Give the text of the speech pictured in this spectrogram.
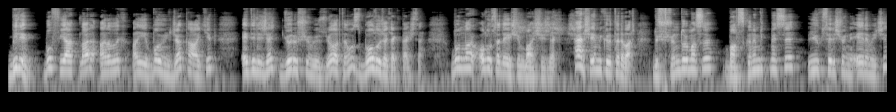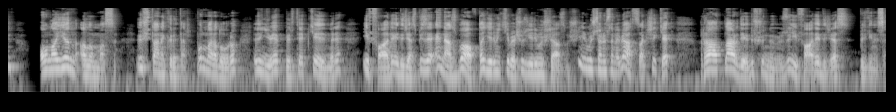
Bilin bu fiyatlar Aralık ayı boyunca takip edilecek. Görüşümüz, yol haritamız bu olacak arkadaşlar. Bunlar olursa değişim başlayacak. Her şeyin bir kriteri var. Düşüşün durması, baskının bitmesi yükseliş yönlü eğilim için onayın alınması. 3 tane kriter. Bunlara doğru dediğim gibi hep bir tepki eğilimleri ifade edeceğiz. Bize en az bu hafta 22.523 lazım. Şu 23'ten üstüne bir atsak şirket rahatlar diye düşündüğümüzü ifade edeceğiz bilginize.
